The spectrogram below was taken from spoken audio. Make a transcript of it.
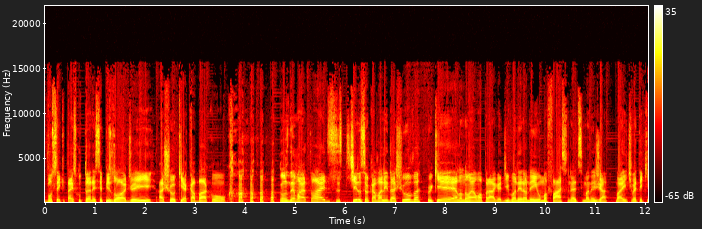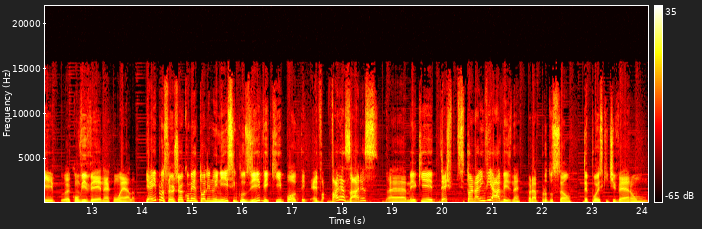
você que está escutando esse episódio aí, achou que ia acabar com, com os nematóides, tira o seu cavalinho da chuva, porque ela não é uma praga de maneira nenhuma fácil, né, de se manejar, mas a gente vai ter que eh, conviver, né, com ela. E aí, professor, o senhor comentou ali no início, inclusive, que, pô, tem é, várias áreas é, meio que se tornarem inviáveis, né, para produção depois que tiveram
